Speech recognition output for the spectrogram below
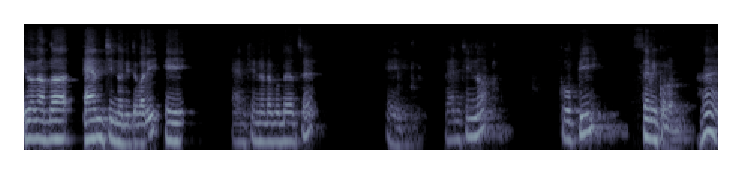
এভাবে আমরা এন চিহ্ন দিতে পারি। এই এন চিহ্নটা কোথায় আছে? এই এন চিহ্ন কপি সেমিকোলন হ্যাঁ?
